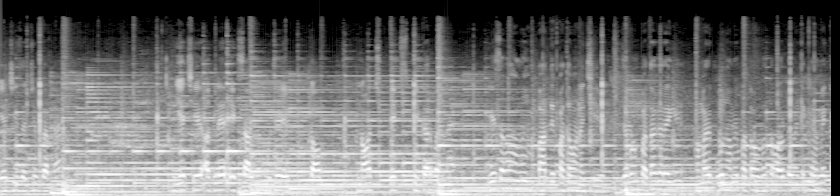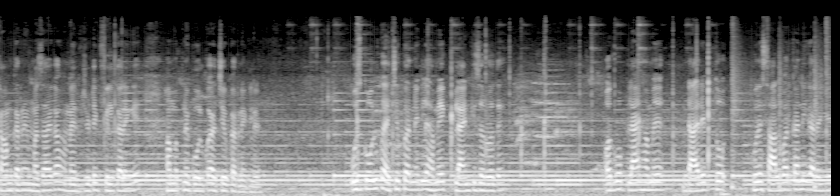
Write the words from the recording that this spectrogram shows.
ये चीज़ अचीव करना है। ये छः अगले एक साल में मुझे बातें पता होना चाहिए। जब हम पता करेंगे, हमारा गोल हमें पता होगा तो ऑटोमेटिकली हमें काम करने में मज़ा आएगा, हम एनर्जेटिक फील करेंगे हम अपने गोल को अचीव करने के लिए। उस गोल को अचीव करने के लिए हमें एक प्लान की ज़रूरत है। और वो प्लान हमें डायरेक्ट तो पूरे साल भर का नहीं करेंगे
